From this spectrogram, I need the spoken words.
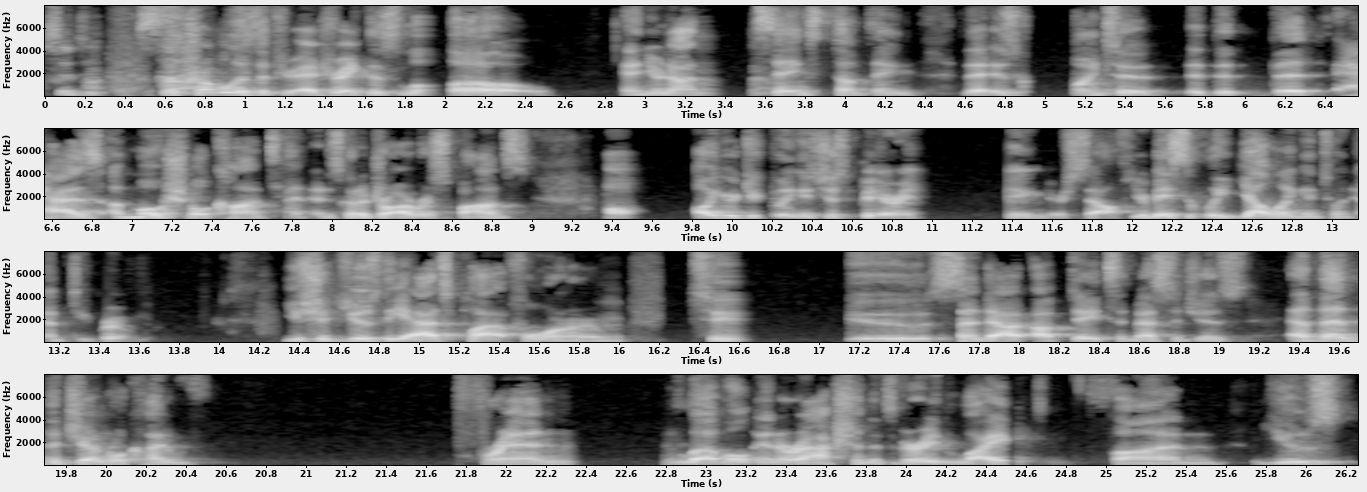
So The trouble is, if your edge rank is low and you're not saying something that is going to that, that, that has emotional content and is going to draw a response, all, all you're doing is just burying yourself. You're basically yelling into an empty room. You should use the ads platform to, to send out updates and messages, and then the general kind of friend level interaction that's very light, fun. Use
